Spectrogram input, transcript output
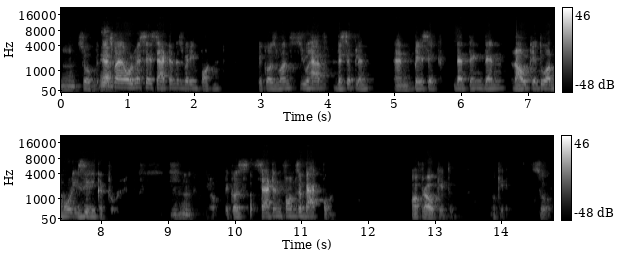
Mm. so that's Yeah. why I always say Saturn is very important because once you have discipline and basic that thing, then Rahu Ketu are more easily controlled. Mhm. You know, because Saturn forms a backbone of Rahu Ketu. Okay, so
